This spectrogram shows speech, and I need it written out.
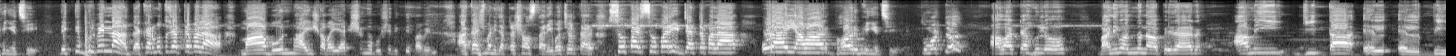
ভেঙেছে। দেখতে ভুলবেন না দেখার মতো যাত্রাপালা। মা বোন ভাই সবাই একসঙ্গে বসে দেখতে পাবেন। আকাশবাণী যাত্রা সংস্থার এবছরকার সুপার সুপার হিট যাত্রাপালা ওরাই আমার ঘর ভেঙেছে। তোমারটা? আমারটা হলো বাণীবন্দনা অপেরার আমি গীতা এল এল বি।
